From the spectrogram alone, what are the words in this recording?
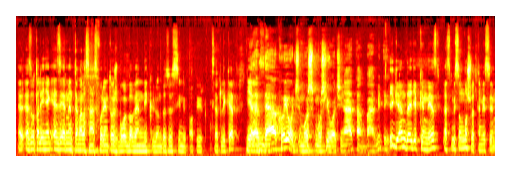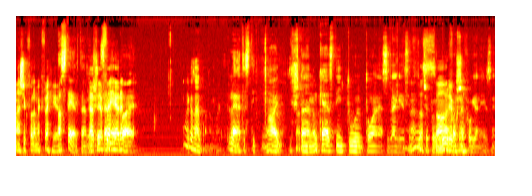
ez volt a lényeg, ezért mentem el a 100 forintos boltba venni különböző színű papírcetliket. De, de akkor jól, most, most jól csináltam, bármit is? Igen, de egyébként nézd, ezt viszont most vettem észre, hogy másik fele meg fehér. Azt értem. Tehát, és a fehérre- baj? Igazából nem baj. Lehet ezt így, haj, Istenem, nem kell ezt így túl tolni ezt az egészet. Ez csak, hogy se fogja nézni.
